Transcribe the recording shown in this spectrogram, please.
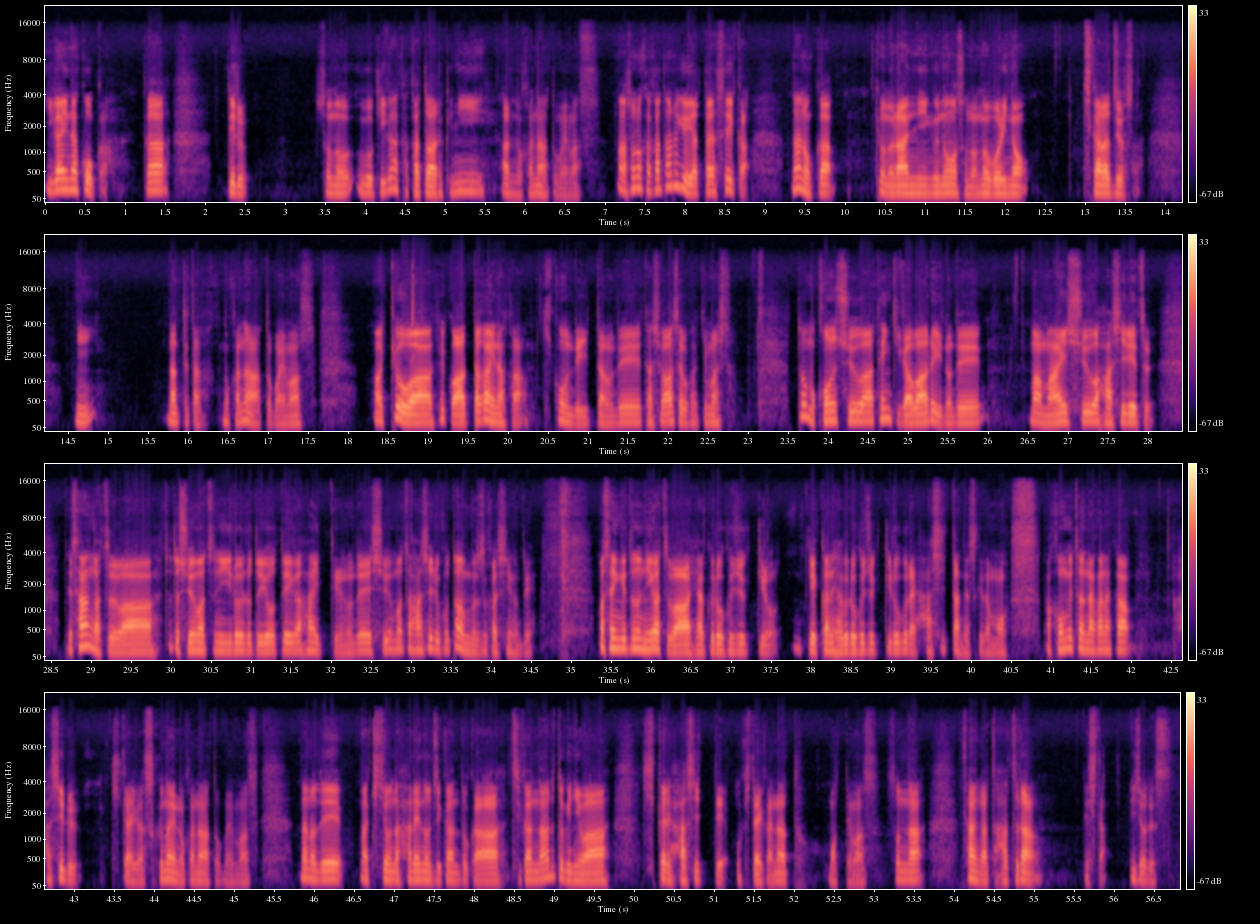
意外な効果が出るその動きがかかと歩きにあるのかなと思います。まあ、そのかかと歩きをやった成果なのか、今日のランニングのその上りの力強さになってたのかなと思います。まあ、今日は結構暖かい中、着込んでいったので、多少汗をかきました。どうも今週は天気が悪いので、まあ毎週は走れず、で、3月は、ちょっと週末にいろいろと予定が入っているので、週末走ることは難しいので、まあ、先月の2月は160キロ、月間で160キロぐらい走ったんですけども、まあ、今月はなかなか走る機会が少ないのかなと思います。なので、まあ、貴重な晴れの時間とか、時間のある時には、しっかり走っておきたいかなと思ってます。そんな3月初ランでした。以上です。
